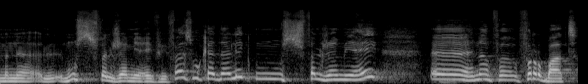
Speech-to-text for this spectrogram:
من المستشفى الجامعي في فاس وكذلك من المستشفى الجامعي هنا في الرباط.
